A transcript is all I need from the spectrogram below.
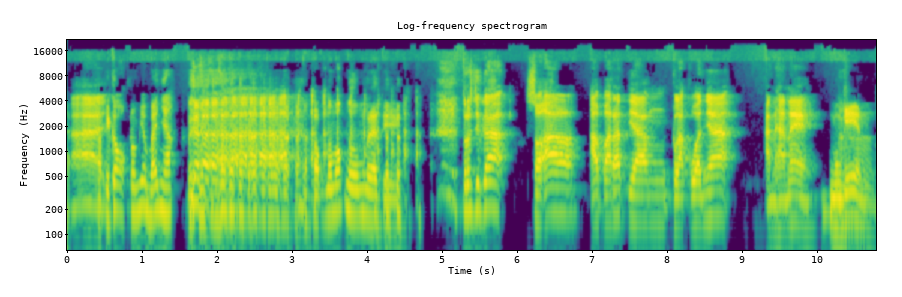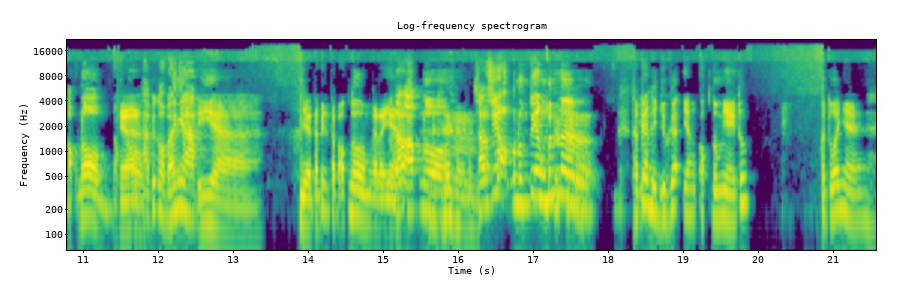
Ah, Tapi kok oknumnya banyak. oknum-oknum berarti Terus juga soal aparat yang kelakuannya aneh-aneh, mungkin oknum. Oknum. Ya. Tapi kok banyak? Iya. ya tapi tetap oknum katanya oknum. Seharusnya oknum tuh yang bener. tapi Ya. ada juga yang oknumnya itu ketuanya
